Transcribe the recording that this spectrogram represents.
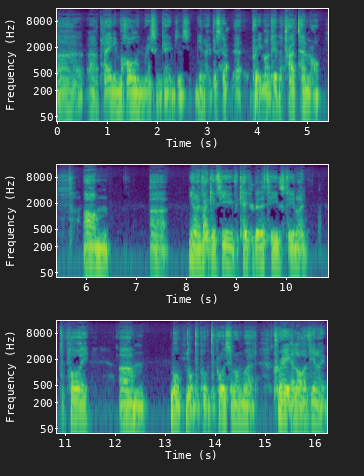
uh, uh, playing in the hole in recent games is you know just a, a, pretty much in a trad ten role. Um, uh, you know that gives you the capabilities to you know deploy. Um, well, not deploy. Deploy is the wrong word. Create a lot of you know,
